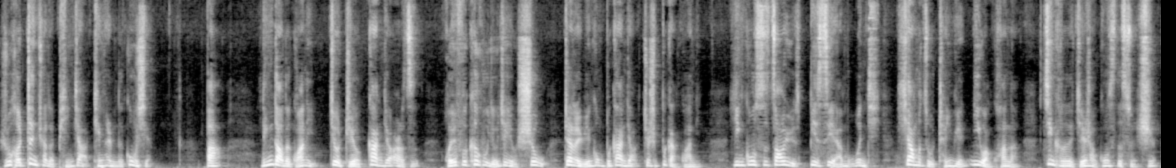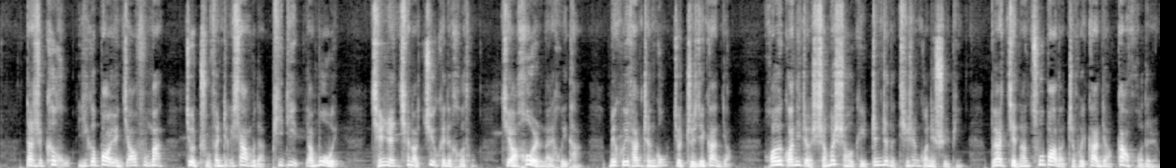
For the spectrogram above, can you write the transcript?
如何正确的评价填坑人的贡献？八，领导的管理就只有干掉二字，回复客户邮件有失误，这样的员工不干掉就是不敢管理。因公司遭遇 BCM 问题，项目组成员力挽狂澜，尽可能的减少公司的损失。但是客户一个抱怨交付慢，就处分这个项目的 PD 要末位，前人签了巨亏的合同，就要后人来回谈，没回谈成功就直接干掉。华为管理者什么时候可以真正的提升管理水平？不要简单粗暴的只会干掉干活的人。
